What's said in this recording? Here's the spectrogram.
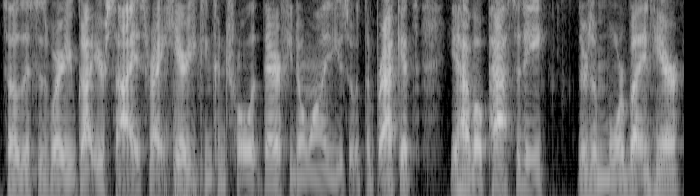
So this is where you've got your size right here. You can control it there if you don't want to use it with the brackets. You have opacity. There's a more button here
